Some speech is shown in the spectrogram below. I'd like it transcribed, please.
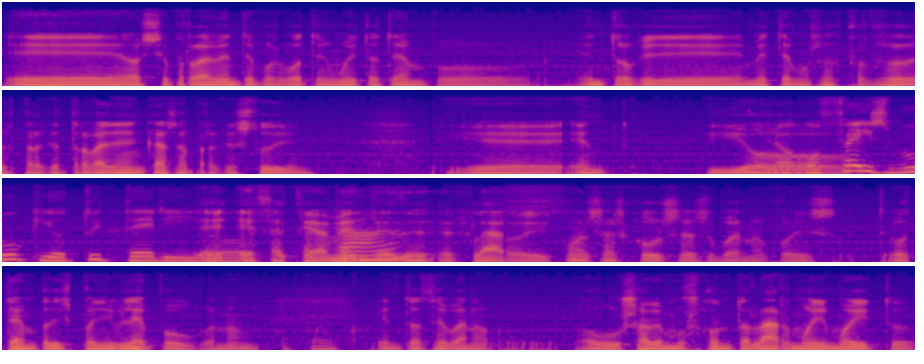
Eh, hoxe probablemente pois, boten moito tempo entro que metemos os profesores para que traballen en casa, para que estudien, e eh, e o logo Facebook e o Twitter e o e, efectivamente, ta, ta, ta. claro, e con esas cousas, bueno, pois o tempo disponible é pouco, non? É pouco. Entonces, bueno, ou sabemos controlar moi moito,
